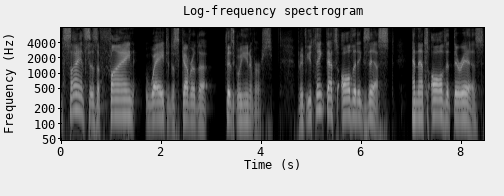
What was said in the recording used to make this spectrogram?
science is a fine way to discover the physical universe. But if you think that's all that exists and that's all that there is,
